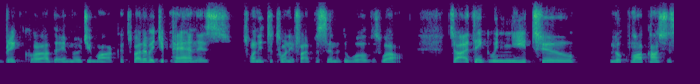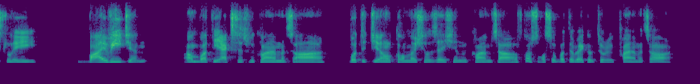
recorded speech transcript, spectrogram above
BRIC or other emerging markets. By the way, Japan is 20 to 25% of the world as well. So I think we need to look more consciously by region on what the access requirements are, what the general commercialization requirements are, of course, also what the regulatory requirements are,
